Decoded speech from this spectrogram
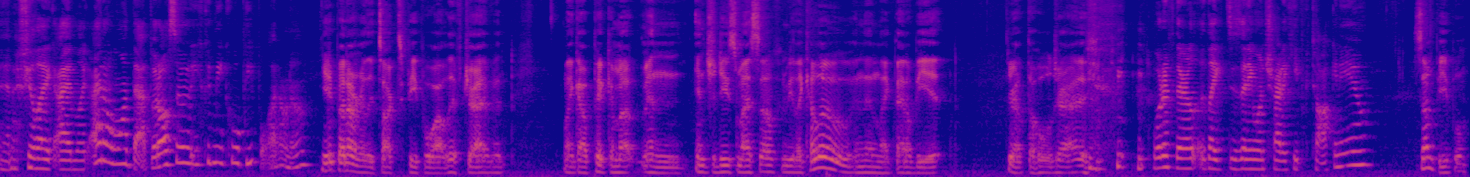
And I feel like I'm like I don't want that, but also you could meet cool people. I don't know. Yep, I don't really talk to people while Lyft driving. Like I'll pick them up and introduce myself and be like, "Hello," and then like that'll be it throughout the whole drive. What if they're like, does anyone try to keep talking to you? Some people,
